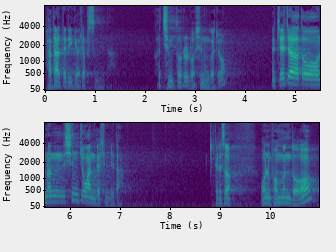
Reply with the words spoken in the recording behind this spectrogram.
받아들이기 어렵습니다. 거침돌을 놓시는 거죠. 제자도는 신중한 것입니다. 그래서 오늘 본문도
